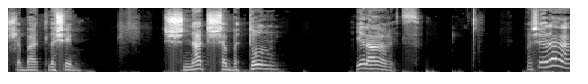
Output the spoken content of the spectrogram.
שבת לשם. שנת שבתון יהיה לארץ. והשאלה,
